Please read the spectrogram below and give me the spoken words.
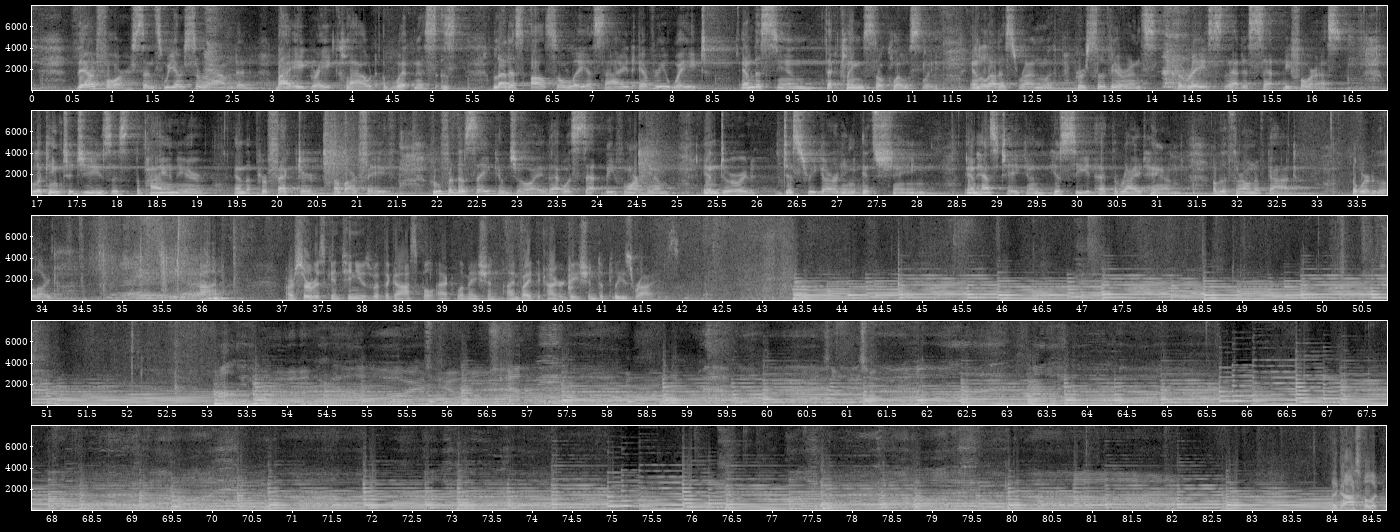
Therefore, since we are surrounded by a great cloud of witnesses, let us also lay aside every weight and the sin that clings so closely, and let us run with perseverance the race that is set before us, looking to Jesus, the pioneer and the perfecter of our faith, who for the sake of joy that was set before him endured, disregarding its shame, and has taken his seat at the right hand of the throne of God. The word of the Lord. Our service continues with the gospel acclamation. I invite the congregation to please rise.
